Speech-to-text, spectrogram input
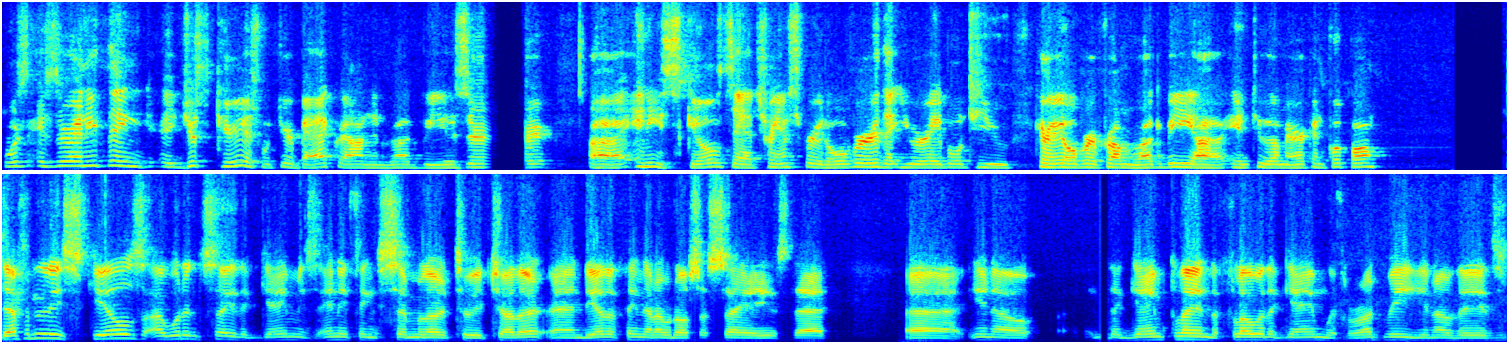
was is there anything? Uh, just curious with your background in rugby, is there uh, any skills that transferred over that you were able to carry over from rugby uh, into American football? Definitely skills. I wouldn't say the game is anything similar to each other. And the other thing that I would also say is that, uh, you know, the gameplay and the flow of the game with rugby, you know, there's,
